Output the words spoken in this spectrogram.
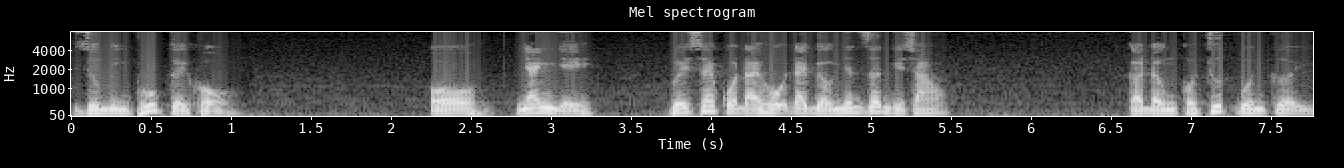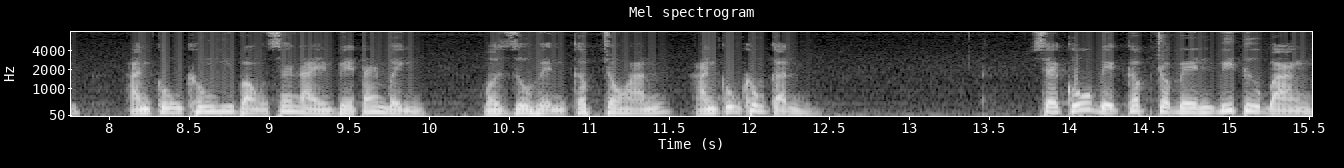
dù Minh Phú cười khổ. Ồ, nhanh vậy. Về xe của đại hội đại biểu nhân dân thì sao? Cao Đông có chút buồn cười. Hắn cũng không hy vọng xe này về tay mình. Mà dù huyện cấp cho hắn, hắn cũng không cần. Xe cũ bị cấp cho bên bí thư bảng,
